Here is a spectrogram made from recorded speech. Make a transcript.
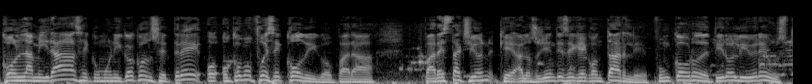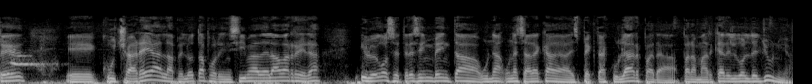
con la mirada se comunicó con Cetré o, cómo fue ese código para, para esta acción que a los oyentes hay que contarle. Fue un cobro de tiro libre, usted eh, cucharea la pelota por encima de la barrera y luego Cetré se inventa una, una characa espectacular para, para marcar el gol del Junior.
